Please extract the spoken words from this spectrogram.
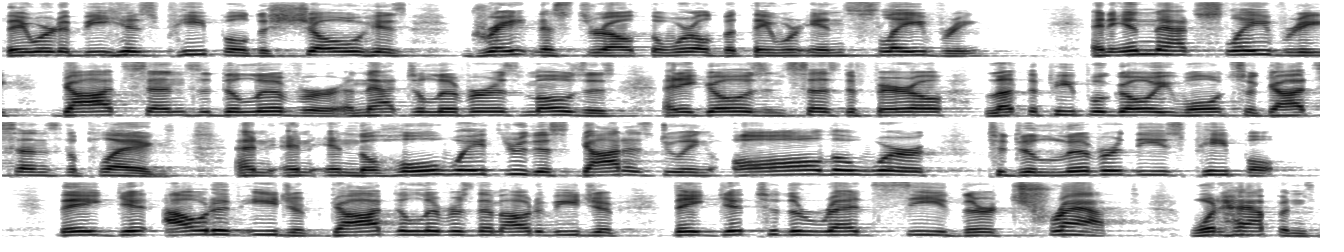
They were to be his people, to show his greatness throughout the world, but they were in slavery. And in that slavery, God sends a deliverer, and that deliverer is Moses. And he goes and says to Pharaoh, Let the people go. He won't, so God sends the plagues. And, and, and the whole way through this, God is doing all the work to deliver these people. They get out of Egypt. God delivers them out of Egypt. They get to the Red Sea. They're trapped. What happens?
